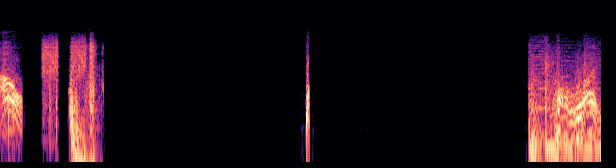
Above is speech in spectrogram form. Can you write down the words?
Ow. Right.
